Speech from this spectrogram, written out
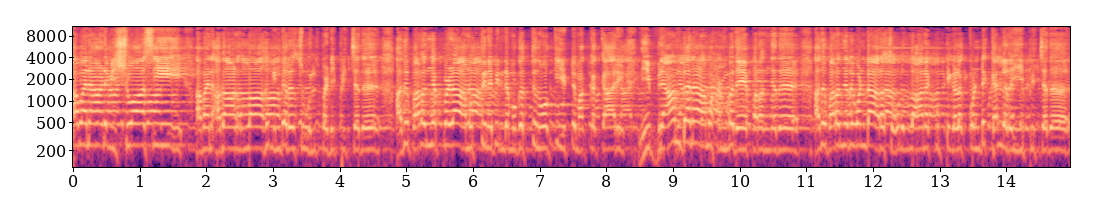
അവനാണ് വിശ്വാസി. അവൻ അതാണ് അള്ളാഹുവിന്റെ റസൂൽ പഠിപ്പിച്ചത്. അത് പറഞ്ഞപ്പോഴാ മുത്തുനബിന്റെ മുഖത്ത് നോക്കിയിട്ട് മക്കാര് നീ ഭ്രാന്തനാ മുഹമ്മദെ പറഞ്ഞത്. അത് പറഞ്ഞത് കൊണ്ടാ റസൂലുള്ളാനെ കുട്ടികളെ കൊണ്ട് കല്ലെറിയിപ്പിച്ചത്.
